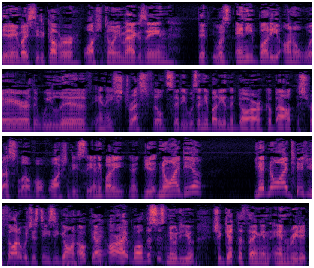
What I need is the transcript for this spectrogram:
Did anybody see the cover, Washingtonian magazine? Did, was anybody unaware that we live in a stress-filled city? Was anybody in the dark about the stress level of Washington D.C.? Anybody? You had no idea? You had no idea. You thought it was just easy going. Okay, all right. Well, this is new to you. Should get the thing and, and read it.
